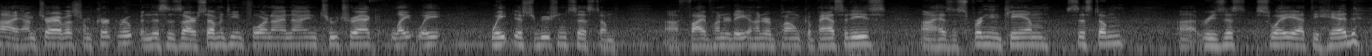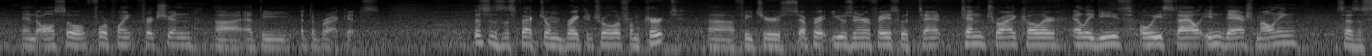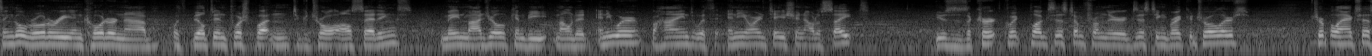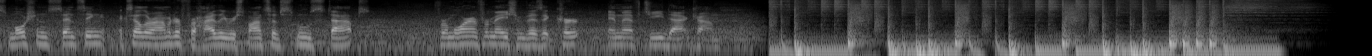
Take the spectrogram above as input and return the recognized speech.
Hi, I'm Travis from CURT Group, and this is our 17499 TruTrack lightweight weight distribution system. Uh, 500, 800 pound capacities, uh, has a spring and cam system, uh, resist sway at the head, and also four point friction uh, at, the, at the brackets. This is the Spectrum brake controller from CURT. Uh, features separate user interface with 10, 10 tricolor LEDs, OE style in-dash mounting. It has a single rotary encoder knob with built-in push button to control all settings. Main module can be mounted anywhere behind with any orientation out of sight. Uses a CURT quick plug system from their existing brake controllers. Triple axis motion sensing accelerometer for highly responsive smooth stops. For more information, visit curtmfg.com.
